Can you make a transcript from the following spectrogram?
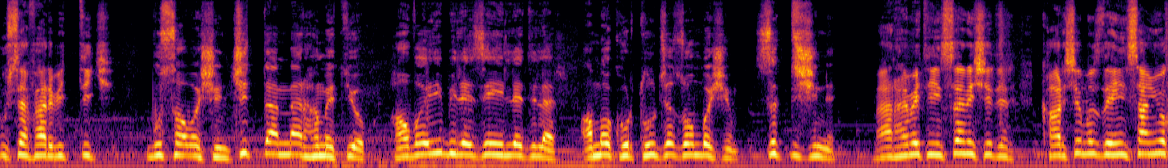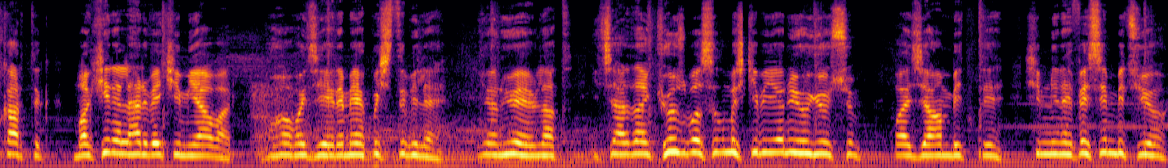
Bu sefer bittik. Bu savaşın cidden merhameti yok. Havayı bile zehirlediler. Ama kurtulacağız onbaşım. Sık dişini. Merhamet insan işidir. Karşımızda insan yok artık. Makineler ve kimya var. Bu hava ciğerime yapıştı bile. Yanıyor evlat. İçeriden köz basılmış gibi yanıyor göğsüm. Bacağım bitti. Şimdi nefesim bitiyor.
